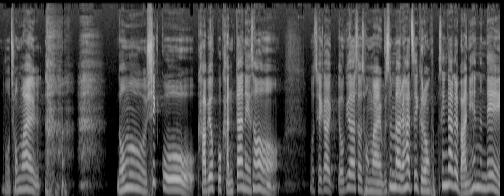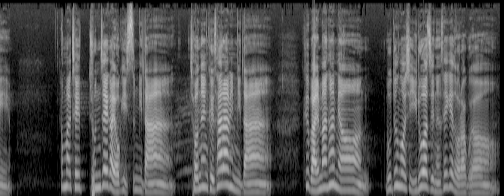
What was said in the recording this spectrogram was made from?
뭐 정말 너무 쉽고 가볍고 간단해서 뭐 제가 여기 와서 정말 무슨 말을 하지 그런 생각을 많이 했는데 정말 제 존재가 여기 있습니다. 저는 그 사람입니다. 그 말만 하면 모든 것이 이루어지는 세계더라고요.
